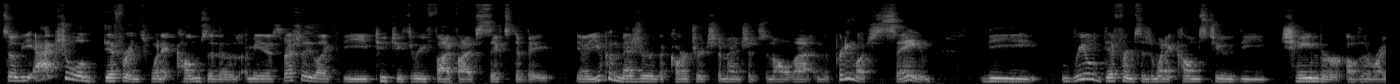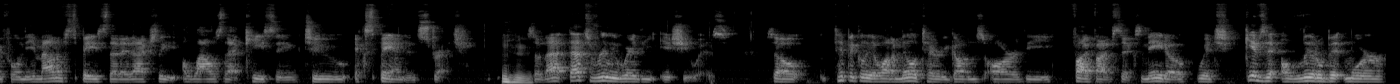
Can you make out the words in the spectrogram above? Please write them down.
So the actual difference when it comes to those, I mean, especially like the 223 556 debate, you know, you can measure the cartridge dimensions and all that, and they're pretty much the same. The real difference is when it comes to the chamber of the rifle and the amount of space that it actually allows that casing to expand and stretch. Mm-hmm. So that that's really where the issue is. So typically, a lot of military guns are the 5.56 NATO, which gives it a little bit more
